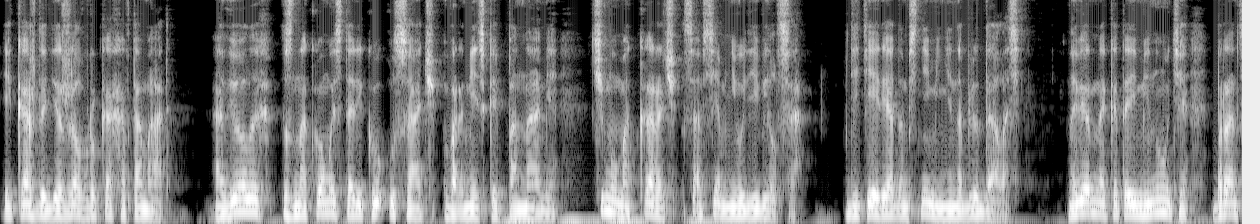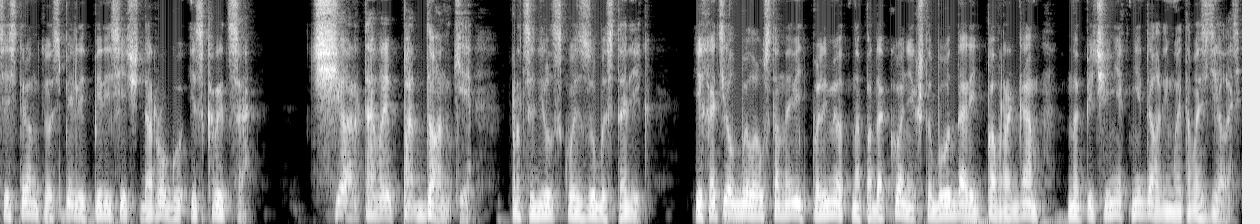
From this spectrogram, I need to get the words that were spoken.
и каждый держал в руках автомат. А вел их знакомый старику усач в армейской панаме, чему Макарыч совсем не удивился. Детей рядом с ними не наблюдалось. Наверное, к этой минуте брат с сестренкой успели пересечь дорогу и скрыться. «Чертовы подонки!» – процедил сквозь зубы старик. И хотел было установить пулемет на подоконник, чтобы ударить по врагам, но печенек не дал ему этого сделать.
